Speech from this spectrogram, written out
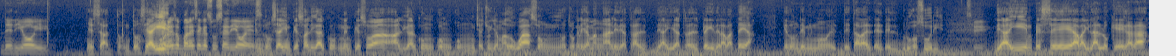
de Dios. Y Exacto. Entonces ahí. Por eso parece que sucedió eso. Entonces ahí empiezo a ligar con, me empiezo a, a ligar con, con, con, un muchacho llamado Watson y otro que le llaman Ale de atrás del, de ahí de atrás del play, de la batea, que es donde mismo estaba el, el, el brujo Suri. Sí. De ahí empecé a bailar lo que es gaga.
